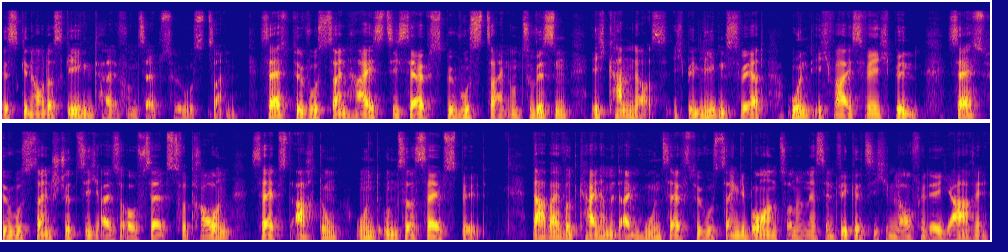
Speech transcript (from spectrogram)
ist genau das Gegenteil von Selbstbewusstsein. Selbstbewusstsein heißt sich selbst bewusst sein und zu wissen, ich kann das, ich bin liebenswert und ich weiß, wer ich bin. Selbstbewusstsein stützt sich also auf Selbstvertrauen, Selbstachtung und unser Selbstbild. Dabei wird keiner mit einem hohen Selbstbewusstsein geboren, sondern es entwickelt sich im Laufe der Jahre.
